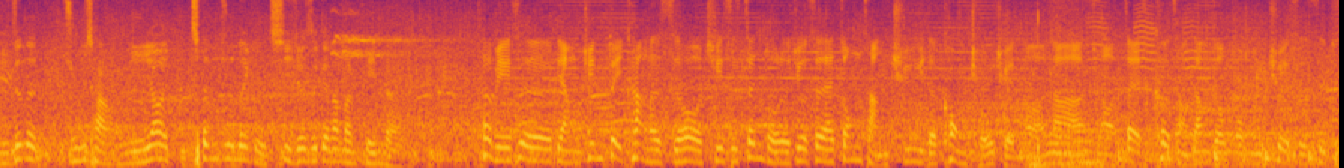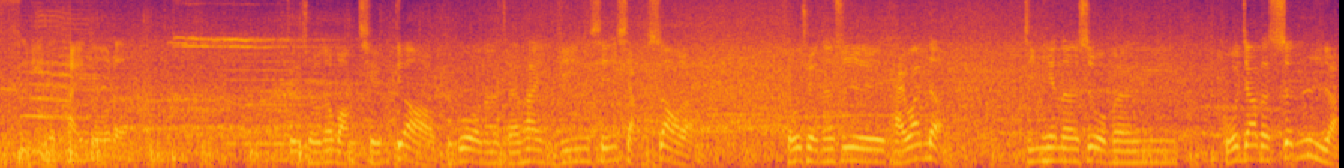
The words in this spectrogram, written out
你真的主场你要撑住那股气，就是跟他们拼的。特别是两军对抗的时候，其实争夺的就是在中场区域的控球权啊。那啊，在客场当中，我们确实是失利的太。这球呢往前掉，不过呢裁判已经先响哨了。球权呢是台湾的。今天呢是我们国家的生日啊，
